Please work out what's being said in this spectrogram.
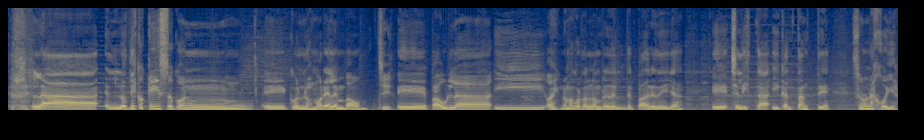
la- los discos que hizo con, eh, con los Morellenbaum, Sí. eh, Paula y... Ay, no me acuerdo el nombre del, padre de ella, eh, chelista y cantante, son una joya.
